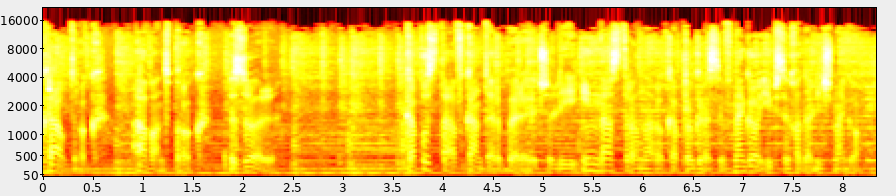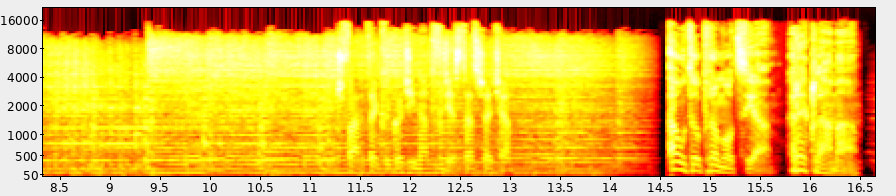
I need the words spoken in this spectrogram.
Krautrock, Avantprog, Zöll. Kapusta w Canterbury, czyli inna strona roka progresywnego i psychodelicznego. Czwartek, godzina 23. Autopromocja. Reklama.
